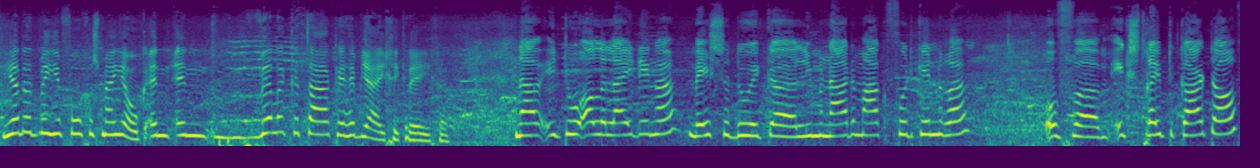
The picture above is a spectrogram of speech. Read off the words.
Ja, dat ben je volgens mij ook. En, en welke taken heb jij gekregen? Nou, ik doe allerlei dingen. Meestal doe ik eh, limonade maken voor de kinderen. Of ehm, ik streep de kaart af.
